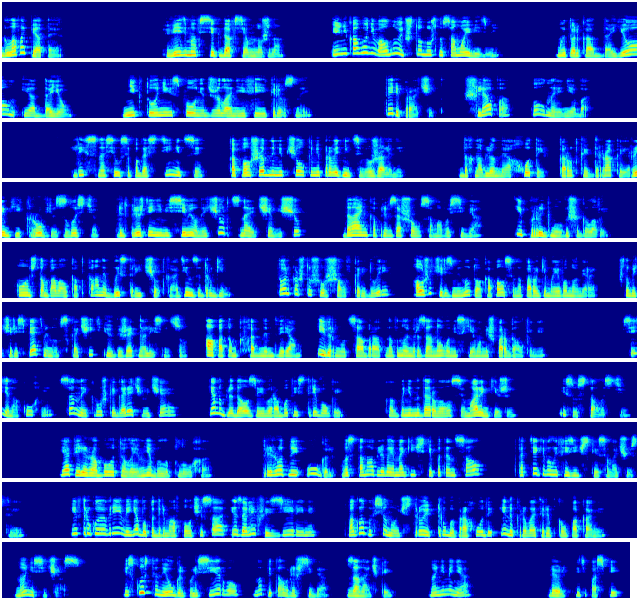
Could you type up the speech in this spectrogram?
Глава пятая. Ведьма всегда всем нужна. И никого не волнует, что нужно самой ведьме. Мы только отдаем и отдаем. Никто не исполнит желание феи крестной. Терри Пратчетт. Шляпа, полное небо. Лис носился по гостинице, как волшебными пчелками-проводницами ужаленный. Вдохновленный охотой, короткой дракой, рыбьей кровью, злостью, предупреждениями Семёна и черт знает чем еще, Данька превзошел самого себя и прыгнул выше головы. Он штамповал капканы быстро и четко, один за другим. Только что шуршал в коридоре, а уже через минуту окопался на пороге моего номера, чтобы через пять минут вскочить и убежать на лестницу, а потом к входным дверям и вернуться обратно в номер за новыми схемами-шпаргалками. Сидя на кухне с Анной кружкой горячего чая, я наблюдала за его работой с тревогой, как бы не надорвался, маленький же, и с усталостью. Я переработала, и мне было плохо. Природный уголь, восстанавливая магический потенциал, подтягивал и физическое самочувствие. И в другое время я бы, подремав полчаса и залившись зельями, могла бы всю ночь строить трубы-проходы и накрывать рыб колпаками. Но не сейчас. Искусственный уголь пульсировал, но питал лишь себя заначкой, но не меня. Лёль, иди поспи.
